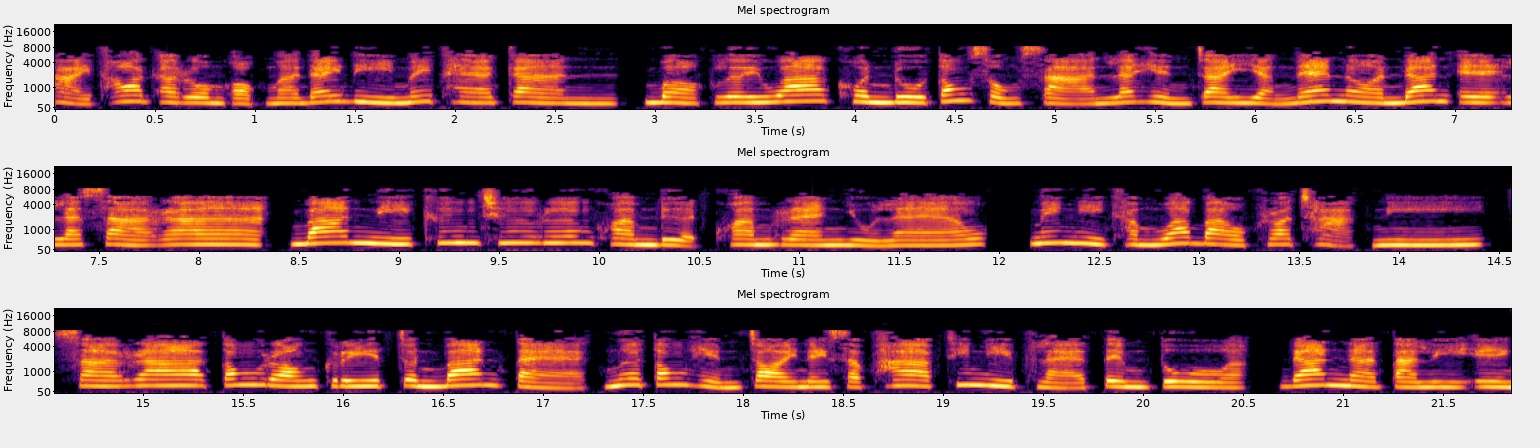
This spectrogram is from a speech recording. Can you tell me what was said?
ถ่ายทอดอารมณ์ออกมาได้ดีไม่แพ้กัน บอกเลยว่าคนดูต้องสงสารและเห็นใจอย่างแน่นอนด้านเอและซาร่า บ้านนี้ขึ้นชื่อเรื่องความเดือดความแรงอยู่แล้ว ไม่มีคำว่าเบาเพราะฉากนี้ ซาร่าต้องร้องกรีดจนบ้านแตกเมื่อต้องเห็นจอยในสภาพที่มีแผลเต็มตัว ด้านนาตาลีเอง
